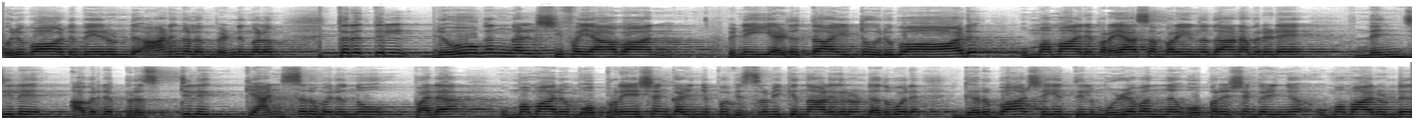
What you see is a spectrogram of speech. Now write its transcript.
ഒരുപാട് പേരുണ്ട്. ആണുങ്ങളും പെണ്ണുങ്ങളും. ഇത്തരത്തിൽ രോഗങ്ങൾ ശിഫയാവാൻ പിന്നെ ഈ അടുത്തായിട്ട് ഒരുപാട് ഉമ്മമാർ പ്രയാസം പറയുന്നതാണ് അവരുടെ നെഞ്ചിൽ അവരുടെ ബ്രസ്റ്റിൽ ക്യാൻസർ വരുന്നു. പല ഉമ്മമാരും ഓപ്പറേഷൻ കഴിഞ്ഞപ്പോൾ വിശ്രമിക്കുന്ന ആളുകളുണ്ട്. അതുപോലെ ഗർഭാശയത്തിൽ മുഴവന്ന് ഓപ്പറേഷൻ കഴിഞ്ഞ ഉമ്മമാരുണ്ട്.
